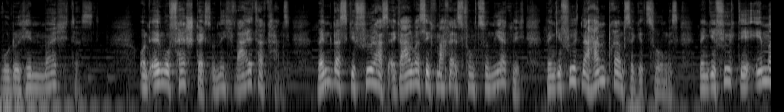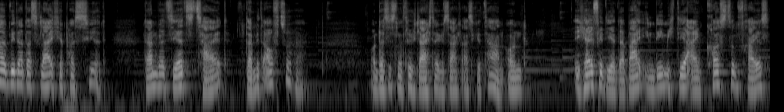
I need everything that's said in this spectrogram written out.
wo du hin möchtest, und irgendwo feststeckst und nicht weiter kannst, wenn du das Gefühl hast, egal was ich mache, es funktioniert nicht, wenn gefühlt eine Handbremse gezogen ist, wenn gefühlt dir immer wieder das Gleiche passiert, dann wird es jetzt Zeit, damit aufzuhören. Und das ist natürlich leichter gesagt als getan. Und ich helfe dir dabei, indem ich dir ein kostenfreies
